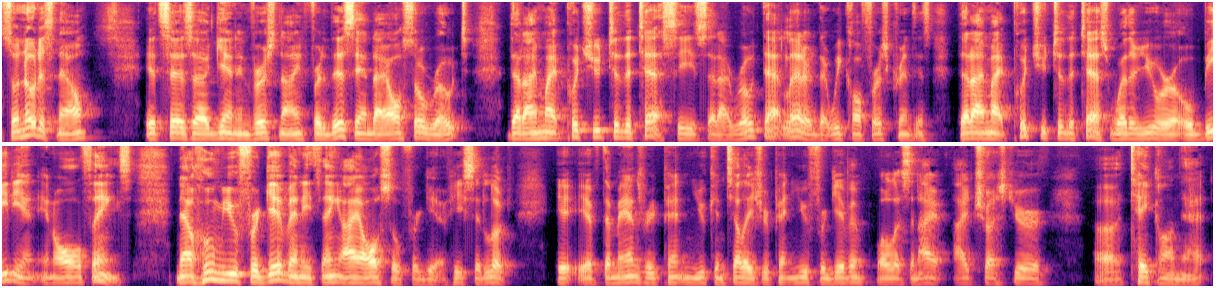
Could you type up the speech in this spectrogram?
So notice now, it says again in verse 9, For this end I also wrote that I might put you to the test. See, he said, I wrote that letter that we call First Corinthians, that I might put you to the test, whether you are obedient in all things. Now, whom you forgive anything, I also forgive. He said, Look, if the man's repentant, you can tell he's repentant, you forgive him. Well, listen, I, I trust your uh, take on that,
